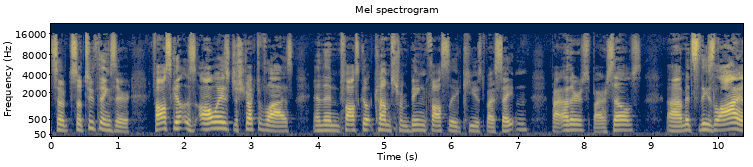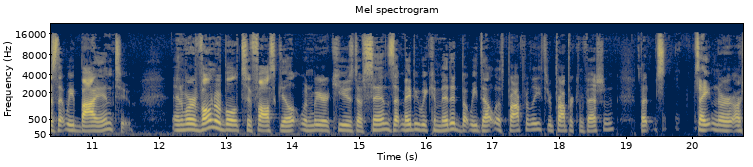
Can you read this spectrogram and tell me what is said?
so, so two things there. False guilt is always destructive lies, and then false guilt comes from being falsely accused by Satan, by others, by ourselves. Um, it's these lies that we buy into. And we're vulnerable to false guilt when we are accused of sins that maybe we committed but we dealt with properly through proper confession. But Satan or our,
